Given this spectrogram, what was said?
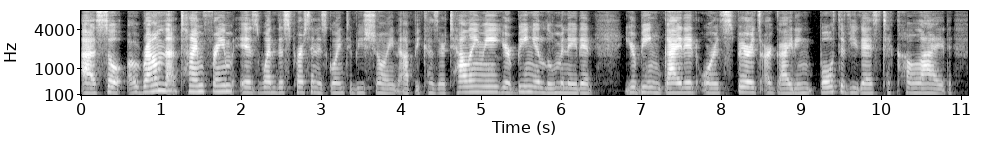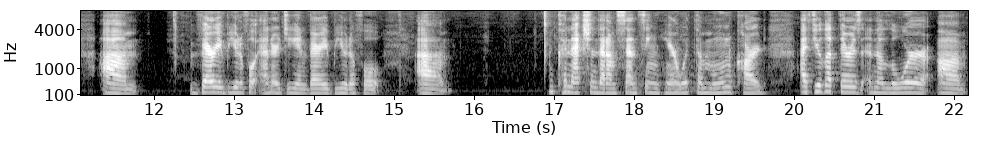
Uh, so around that time frame is when this person is going to be showing up because they're telling me you're being illuminated, you're being guided, or spirits are guiding both of you guys to collide um, very beautiful energy and very beautiful um, connection that I'm sensing here with the moon card. I feel that there is an allure um,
